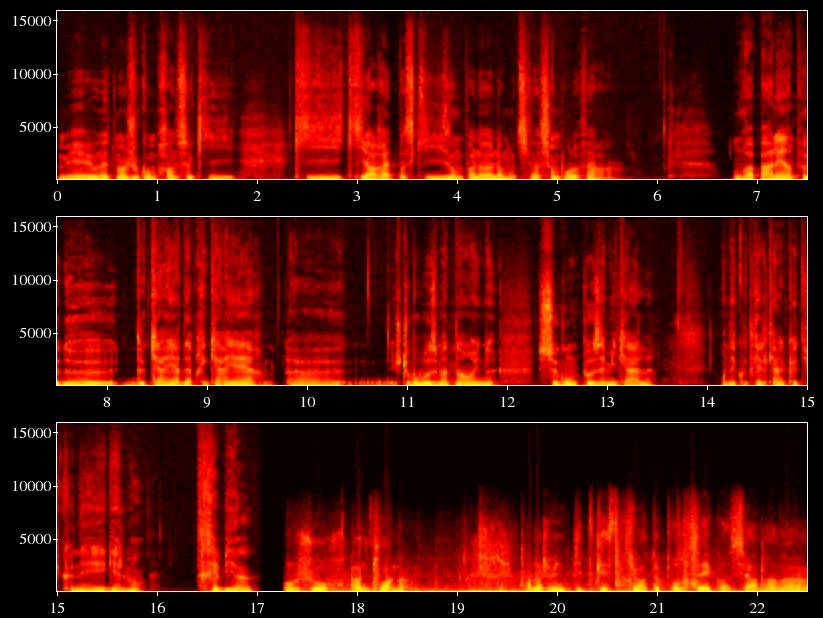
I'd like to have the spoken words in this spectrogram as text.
Mais honnêtement, je comprends ceux qui, qui, qui arrêtent parce qu'ils n'ont pas la, la motivation pour le faire. On va parler un peu de, carrière d'après-carrière. Euh, je te propose maintenant une seconde pause amicale. On écoute quelqu'un que tu connais également très bien. Bonjour Antoine. Voilà, j'avais une petite question à te poser concernant euh,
